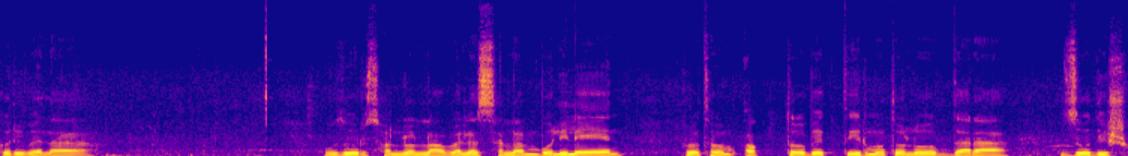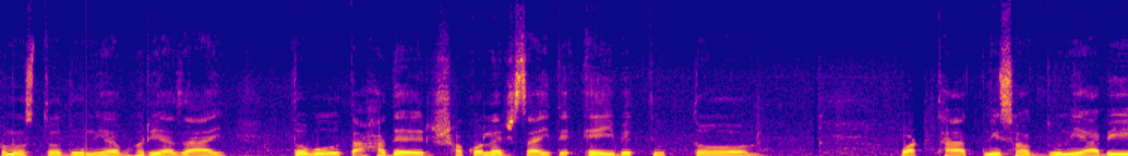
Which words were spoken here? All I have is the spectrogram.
করিবে না। হুজুর সাল্লাহ সাল্লাম বলিলেন, প্রথম অক্ত ব্যক্তির মতো লোক দ্বারা যদি সমস্ত দুনিয়া ভরিয়া যায়, তবু তাহাদের সকলের চাইতে এই ব্যক্তি উত্তম। অর্থাৎ নিছক দুনিয়াবি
